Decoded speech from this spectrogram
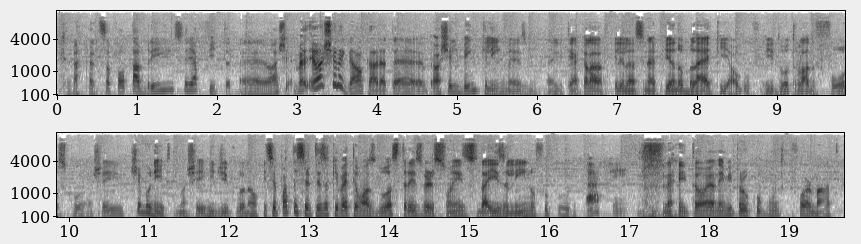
cara. Só falta abrir e seria fita. É, eu achei. Mas eu achei legal, cara. Até. Eu achei ele bem clean mesmo. Ele tem aquela, aquele lance, né? Piano black e algo. E do outro lado fosco. Achei, achei bonito. Não achei ridículo, não. E você pode ter certeza que vai ter umas duas, três versões da Slim no futuro. Ah, sim. né? Então eu nem me preocupo muito com o formato.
